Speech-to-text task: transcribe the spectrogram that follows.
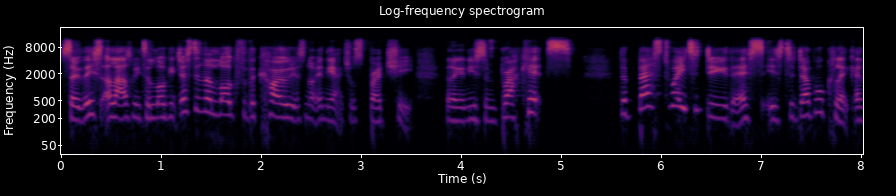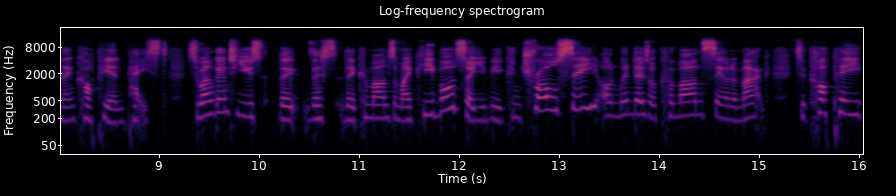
So this allows me to log it just in the log for the code. It's not in the actual spreadsheet. Then I'm going to use some brackets. The best way to do this is to double click and then copy and paste. So I'm going to use the, this, the commands on my keyboard. So you'd be control C on Windows or command C on a Mac to copy,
